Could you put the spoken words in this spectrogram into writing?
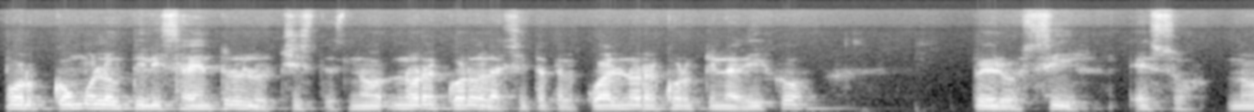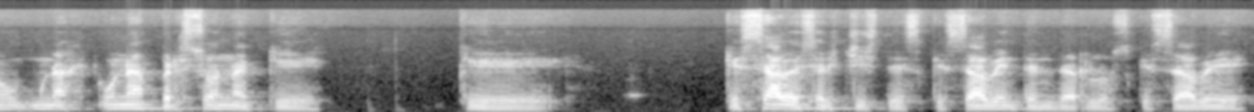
por cómo la utiliza dentro de los chistes. No, no recuerdo la cita tal cual, no recuerdo quién la dijo, pero sí, eso, ¿no? Una, una persona que, que, que sabe hacer chistes, que sabe entenderlos, que sabe,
